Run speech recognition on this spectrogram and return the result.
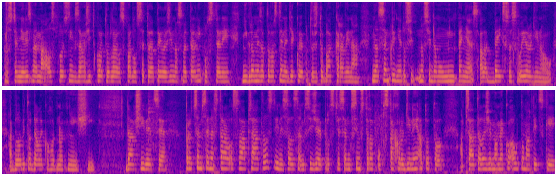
prostě měli jsme málo společných zážitků a tohle rozpadlo se to, já tady ležím na smrtelné posteli. Nikdo mi za to vlastně neděkuje, protože to byla kravina. Měl jsem klidně nosit, nosit domů méně peněz, ale být se svojí rodinou a bylo by to daleko hodnotnější. Další věc je, proč jsem se nestaral o svá přátelství. Myslel jsem si, že prostě se musím starat o vztah rodiny a toto. A přátelé, že mám jako automaticky.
